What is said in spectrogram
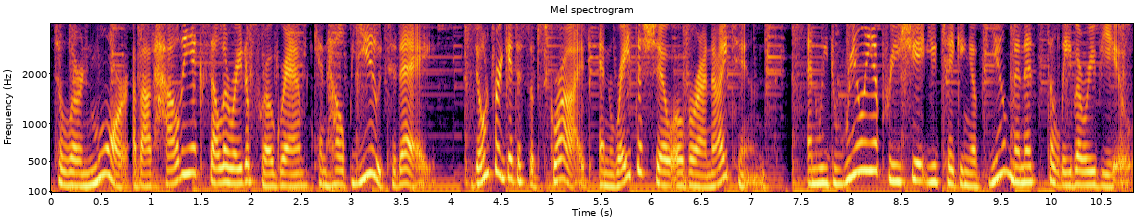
to learn more about how the Accelerator program can help you today. Don't forget to subscribe and rate the show over on iTunes, and we'd really appreciate you taking a few minutes to leave a review.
